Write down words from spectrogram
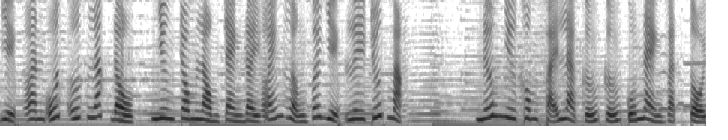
Diệp Oanh ướt ướt lắc đầu, nhưng trong lòng tràn đầy oán hận với Diệp Ly trước mặt. Nếu như không phải là cử cử của nàng vạch tội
